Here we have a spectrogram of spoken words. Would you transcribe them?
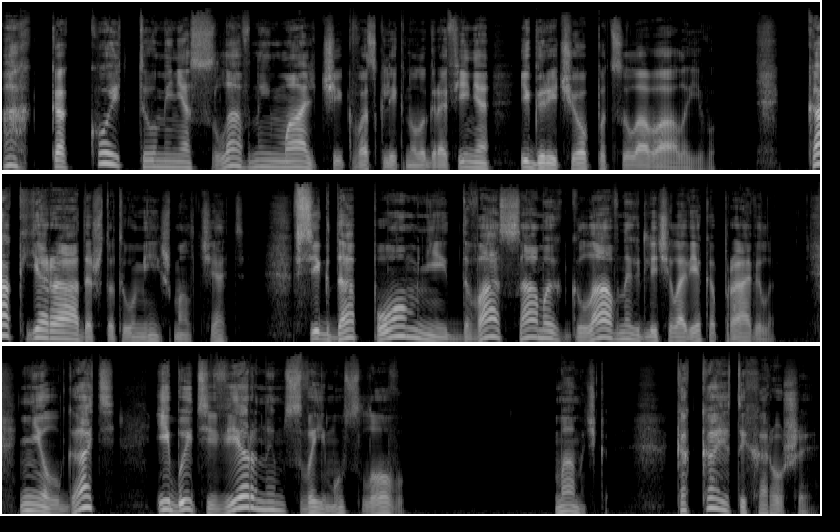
«Ах, какой ты у меня славный мальчик!» — воскликнула графиня и горячо поцеловала его. Как я рада, что ты умеешь молчать. Всегда помни два самых главных для человека правила — не лгать и быть верным своему слову. Мамочка, какая ты хорошая!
